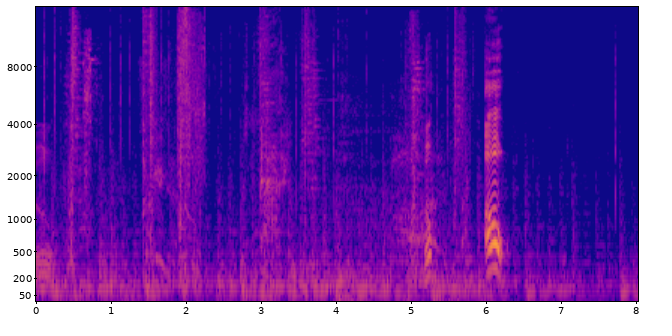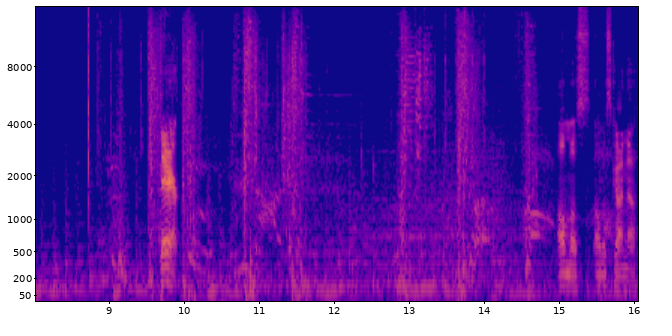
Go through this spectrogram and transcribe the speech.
Ooh. Ah. Oh. Oh! There. Almost, almost got enough.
